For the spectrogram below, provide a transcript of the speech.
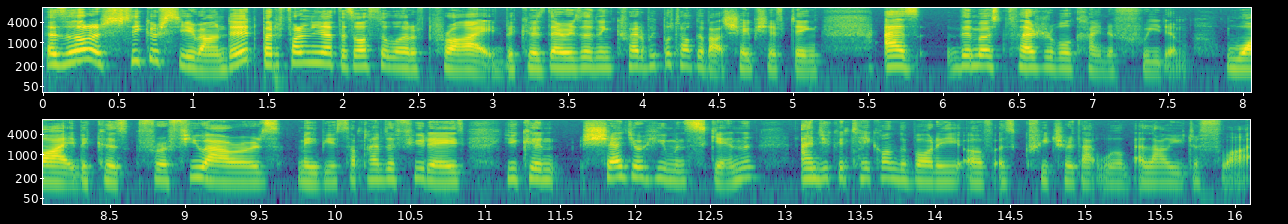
There's a lot of secrecy around it, but funnily enough, there's also a lot of pride because there is an incredible. People talk about shapeshifting as the most pleasurable kind of freedom. Why? Because for a few hours, maybe sometimes a few days, you can shed your human skin and you can take on the body of a creature that will allow you to fly,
